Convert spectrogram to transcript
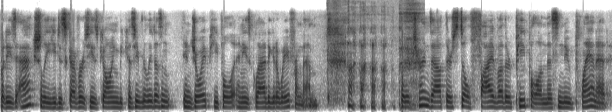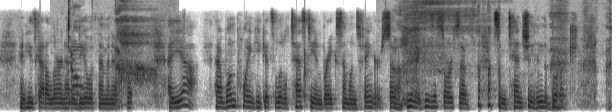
But he's actually, he discovers he's going because he really doesn't enjoy people and he's glad to get away from them. but it turns out there's still five other people on this new planet and he's got to learn how to deal with them. And it, uh, yeah, at one point he gets a little testy and breaks someone's fingers. So, you know, he's a source of some tension in the book.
